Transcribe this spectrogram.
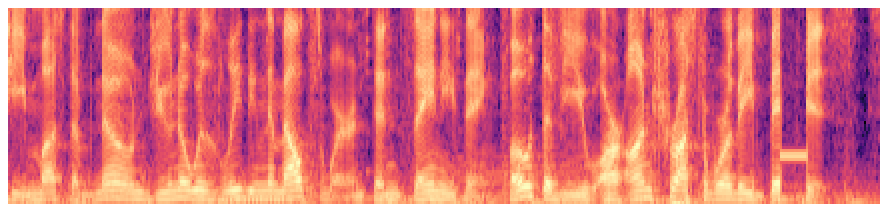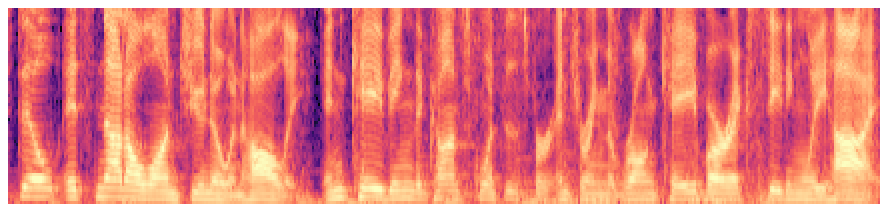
she must have known Juno was leading them elsewhere and didn't say anything. Both of you are untrustworthy bitches. Still, it's not all on Juno and Holly. In caving, the consequences for entering the wrong cave are exceedingly high.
